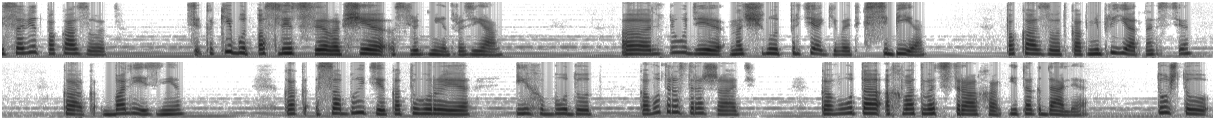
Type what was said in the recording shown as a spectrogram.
и совет показывает, какие будут последствия вообще с людьми, друзья. А, люди начнут притягивать к себе, показывают как неприятности, как болезни, как события, которые их будут кого-то раздражать, кого-то охватывать страхом и так далее. То, что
